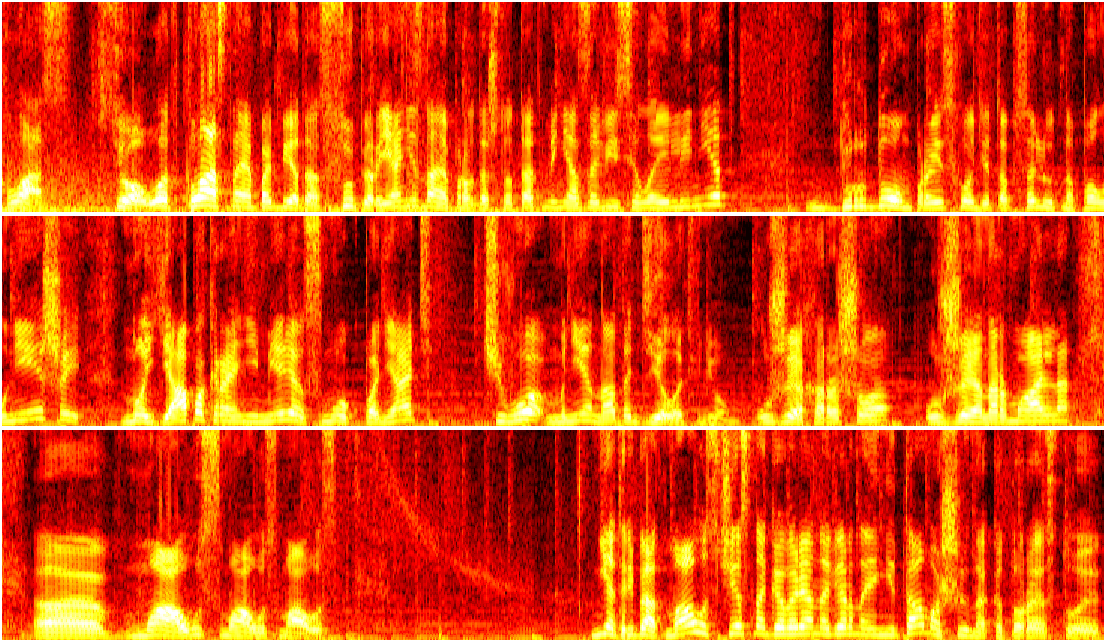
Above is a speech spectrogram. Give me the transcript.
Класс. Все, вот классная победа, супер. Я не знаю, правда, что-то от меня зависело или нет. Дурдом происходит абсолютно полнейший. Но я, по крайней мере, смог понять, чего мне надо делать в нем. Уже хорошо, уже нормально. Э, маус, маус, маус. Нет, ребят, маус, честно говоря, наверное, не та машина, которая стоит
